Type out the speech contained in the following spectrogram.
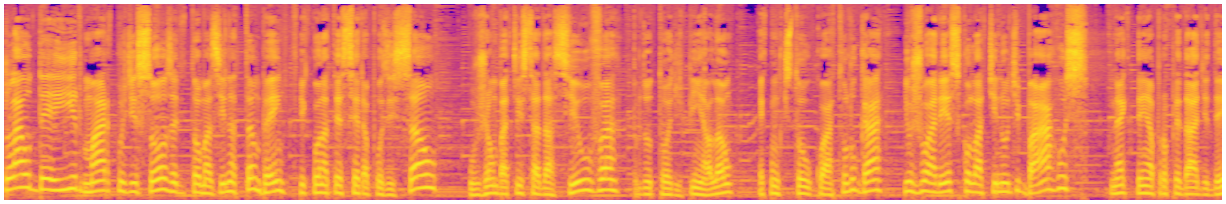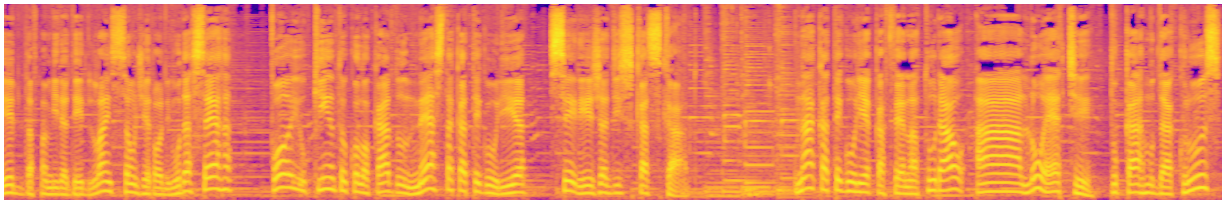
Claudeir Marcos de Souza, de Tomazina, também ficou na terceira posição. O João Batista da Silva, produtor de Pinhalão, é, conquistou o quarto lugar. E o Juaresco Latino de Barros, né, que tem a propriedade dele, da família dele lá em São Jerônimo da Serra, foi o quinto colocado nesta categoria cereja descascado. Na categoria café natural, a Loete, do Carmo da Cruz,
